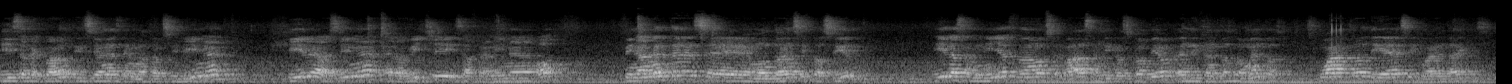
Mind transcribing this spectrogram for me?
y se efectuaron tinciones de matoxilina, gileosina, erobichi y safranina O. Finalmente se montó en citocil y las aminillas fueron observadas al microscopio en diferentes momentos, 4, 10 y 40X.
